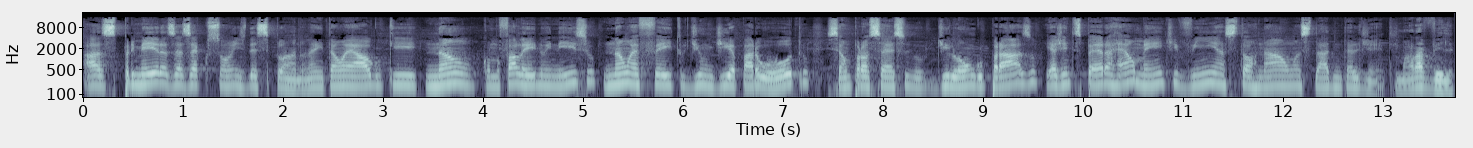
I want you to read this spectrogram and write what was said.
as primeiras execuções desse plano. Né? Então é algo que não, como falei no início, não é feito de um dia para o outro, isso é um processo de longo prazo e a gente espera realmente vir a se tornar uma cidade inteligente. Maravilha.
